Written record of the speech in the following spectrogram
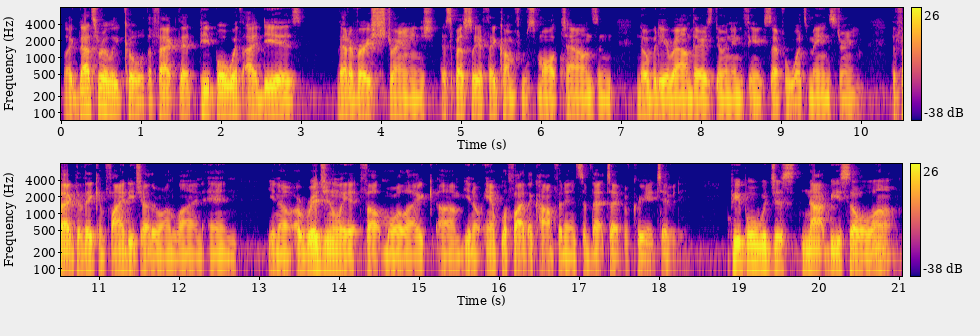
Like that's really cool. The fact that people with ideas that are very strange, especially if they come from small towns and nobody around there is doing anything except for what's mainstream. The fact that they can find each other online and you know originally it felt more like um, you know amplify the confidence of that type of creativity. People would just not be so alone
